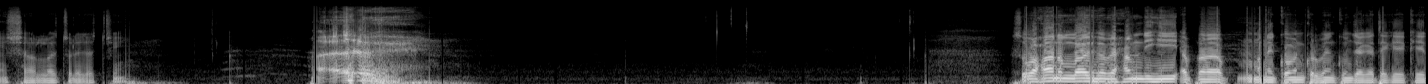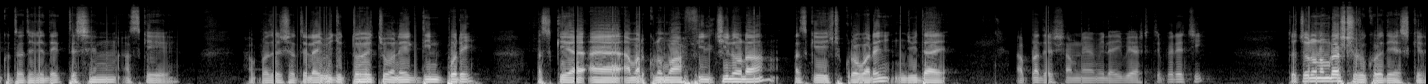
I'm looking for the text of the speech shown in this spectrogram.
ইনশাআল্লাহ চলে যাচ্ছি। সুবাহান আল্লাহ হামদিহি আপনারা মানে কমেন্ট করবেন কোন জায়গা থেকে, কে কোথা থেকে দেখতেছেন। আজকে আপনাদের সাথে লাইভে যুক্ত হয়েছে অনেক দিন পরে। আজকে আমার কোনো মাহফিল ছিল না। আজকে শুক্রবারে বিদায় আপনাদের সামনে আমি লাইভে আসতে পেরেছি। তো চলুন আমরা শুরু করে দিই আজকের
